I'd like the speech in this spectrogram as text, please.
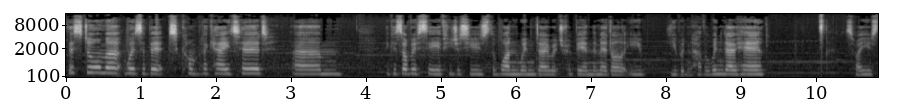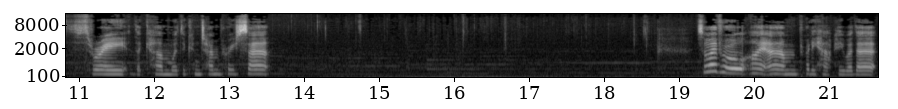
This dormer was a bit complicated um, because obviously if you just use the one window which would be in the middle you you wouldn't have a window here. So I used the three that come with the contemporary set. So overall, I am pretty happy with it.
